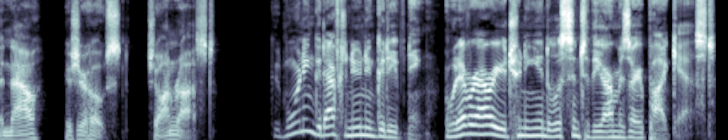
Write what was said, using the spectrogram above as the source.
And now, here's your host, Sean Rost. Good morning, good afternoon, and good evening, or whatever hour you're tuning in to listen to the Our Missouri podcast.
